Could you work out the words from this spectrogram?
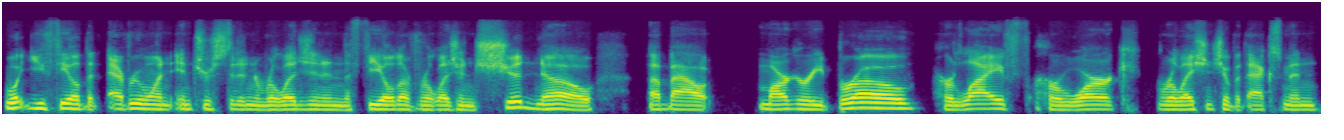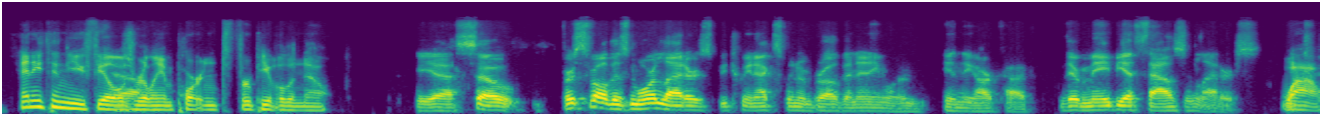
what you feel that everyone interested in religion in the field of religion should know about Marguerite Bro, her life, her work, relationship with Exman, anything that you feel is really important for people to know. Yeah. So first of all, there's more letters between Exman and Bro than anyone in the archive. There may be a thousand letters. Wow.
